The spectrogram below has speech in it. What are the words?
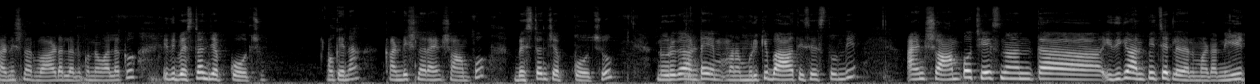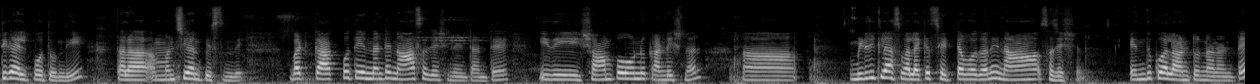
కండిషనర్ వాడాలి అనుకున్న వాళ్ళకు ఇది బెస్ట్ అని చెప్పుకోవచ్చు. ఓకేనా? కండిషనర్ అండ్ షాంపూ బెస్ట్ అని చెప్పుకోవచ్చు. నురుగా అంటే మన మురికి బాగా తీసేస్తుంది. అండ్ షాంపూ చేసినంత ఇదిగా అనిపించట్లేదు అనమాట నీట్గా వెళ్ళిపోతుంది. తల మంచిగా అనిపిస్తుంది. బట్ కాకపోతే ఏంటంటే నా సజెషన్ ఏంటంటే ఇది షాంపూను కండిషనర్ మిడిల్ క్లాస్ వాళ్ళకి సెట్ అవ్వదని నా సజెషన్. ఎందుకు అలా అంటున్నానంటే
